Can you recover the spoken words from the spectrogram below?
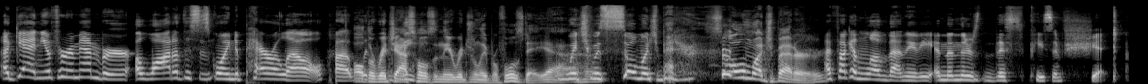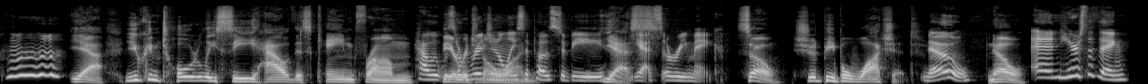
again, you have to remember a lot of this is going to parallel uh, All the rich assholes in the original April Fool's Day, yeah. which was so much better. so much better. I fucking love that movie. And then there's this piece of shit. Yeah. You can totally see how this came from How it the was original originally one. supposed to be. Yes. Yes, a remake. So, should people watch it? No. No. And here's the thing.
